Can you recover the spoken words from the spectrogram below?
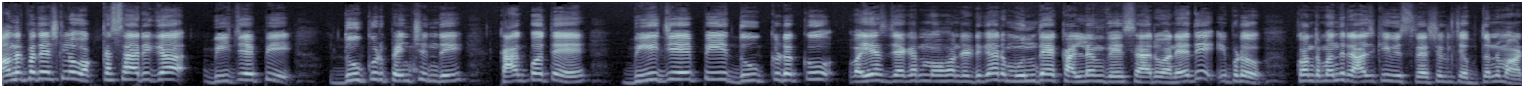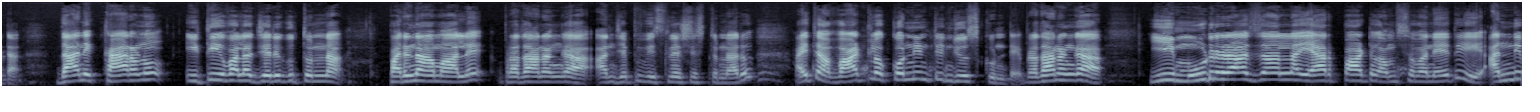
ఆంధ్రప్రదేశ్లో ఒక్కసారిగా బీజేపీ దూకుడు పెంచింది. కాకపోతే బీజేపీ దూకుడుకు వైఎస్ జగన్మోహన్ రెడ్డి గారు ముందే కళ్ళెం వేశారు అనేది ఇప్పుడు కొంతమంది రాజకీయ విశ్లేషకులు చెబుతున్న మాట. దానికి కారణం ఇటీవల జరుగుతున్న పరిణామాలే ప్రధానంగా అని చెప్పి విశ్లేషిస్తున్నారు. అయితే వాటిలో కొన్నింటిని చూసుకుంటే ప్రధానంగా ఈ మూడు రాజధానుల ఏర్పాటు అంశం అనేది అన్ని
